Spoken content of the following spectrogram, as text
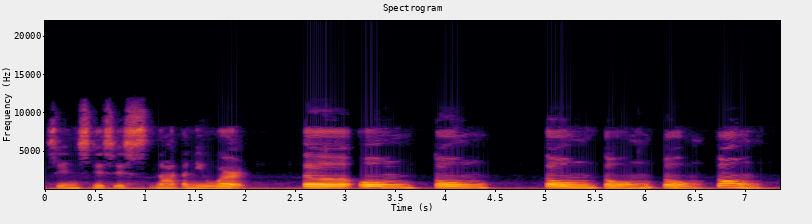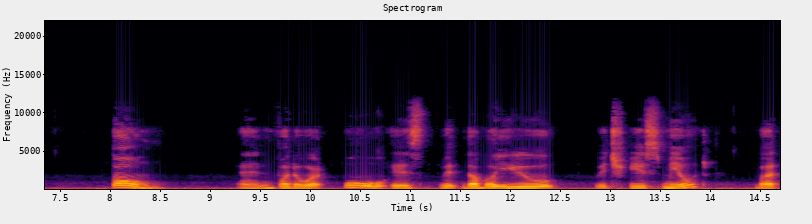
since this is not a new word. The ong dong dong dong dong dong dong. And for the word u is with w, which is mute, but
